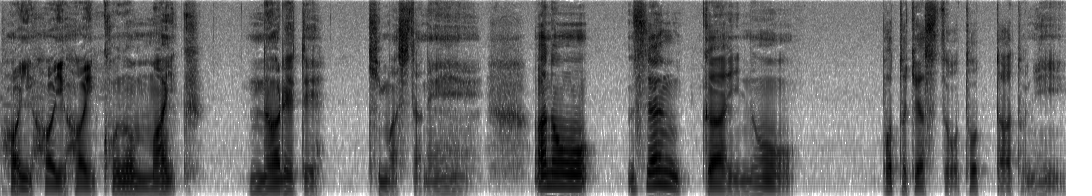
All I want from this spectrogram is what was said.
はいはいはい。このマイク。慣れてきましたね。あの前回のポッドキャストを撮った後に、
